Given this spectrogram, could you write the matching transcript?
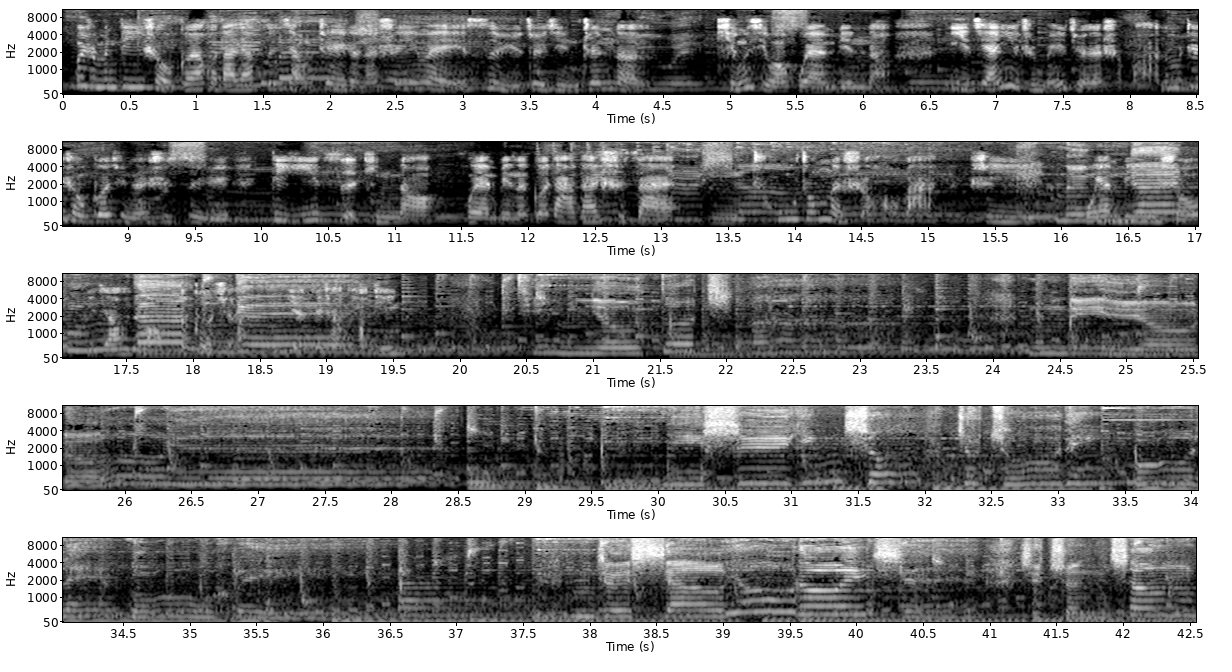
为什么第一首歌要和大家分享这个呢，是因为四雨最近真的挺喜欢胡彦斌的，以前一直没觉得什么。那么这首歌曲呢，是四雨第一次听到胡彦斌的歌，大概是在嗯初中的时候吧，是一胡彦斌一首比较老的歌曲了，也非常的好听。天有多长，地有多英雄就注定无泪无悔，这笑有多危险是穿肠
